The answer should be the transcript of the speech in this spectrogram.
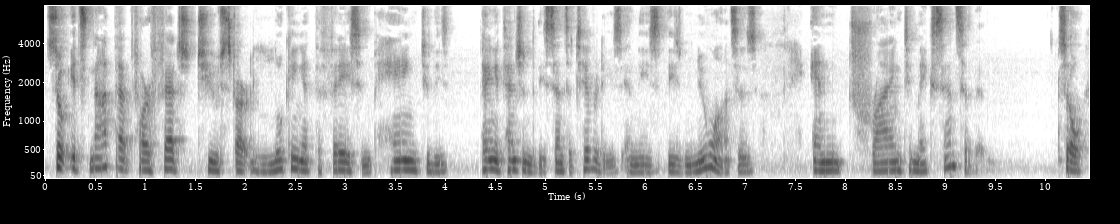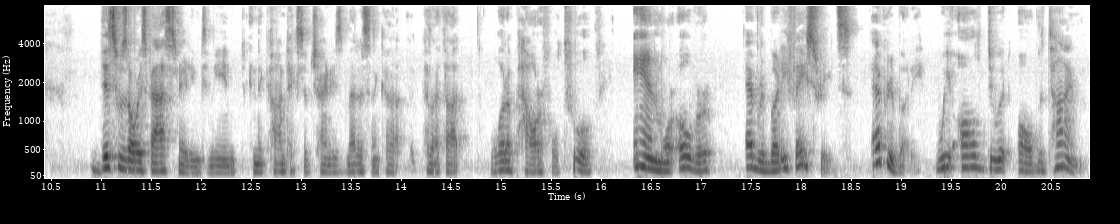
So it's not that far fetched to start looking at the face and paying to these paying attention to these sensitivities and these these nuances and trying to make sense of it. So this was always fascinating to me in, in the context of Chinese medicine because I thought, what a powerful tool. And moreover, everybody face reads. Everybody. We all do it all the time.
